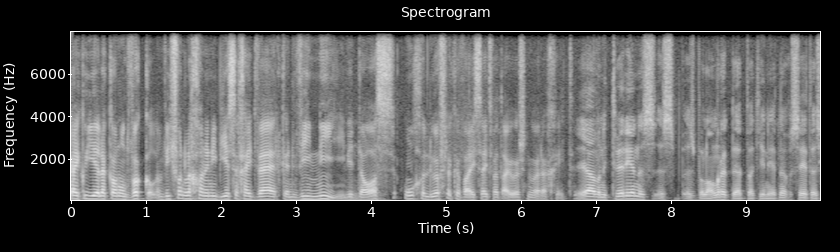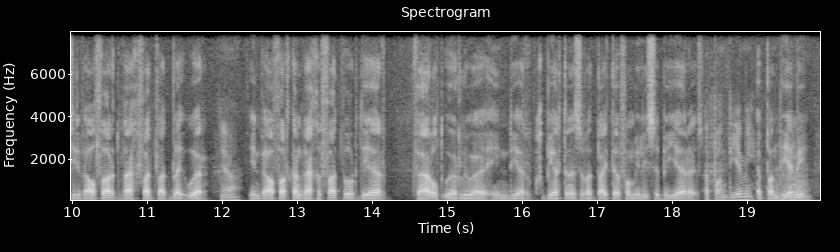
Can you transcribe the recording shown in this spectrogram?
kyk hoe jy hulle kan ontwikkel en wie van hulle gaan in die besigheid werk en wie nie. Jy weet daar's ongelooflike wysheid wat ouers nodig het. Ja, want die tweede een is is is belangrik dat wat jy net nou gesê het as jy die welvaart wegvat, wat bly oor? Ja. En welvaart kan weggevat word deur wêreldoorloë en deur gebeurtenisse wat buite 'n familie se beheer is. 'n Pandemie. 'n Pandemie. Mm -hmm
